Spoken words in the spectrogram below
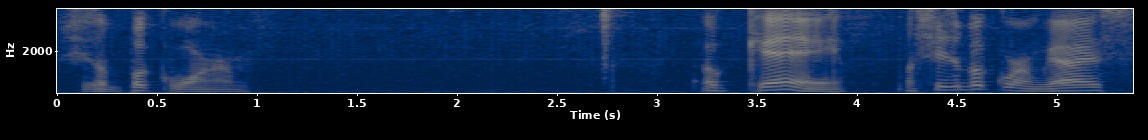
She's a bookworm. Okay. Well, she's a bookworm, guys.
